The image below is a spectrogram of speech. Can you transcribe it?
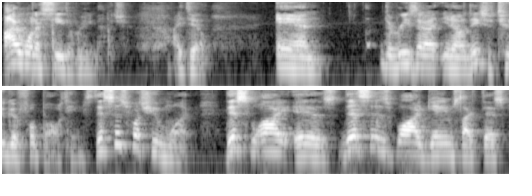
I want to see the rematch. I do. And the reason I, you know these are two good football teams. This is what you want. This why is this is why games like this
